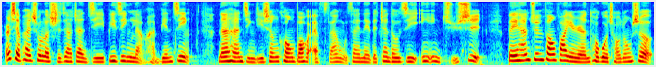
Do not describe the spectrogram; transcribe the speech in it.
而且派出了十架战机逼近两韩边境。南韩紧急升空，包括 F 三五在内的战斗机应应局势。北韩军方发言人透过朝中社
